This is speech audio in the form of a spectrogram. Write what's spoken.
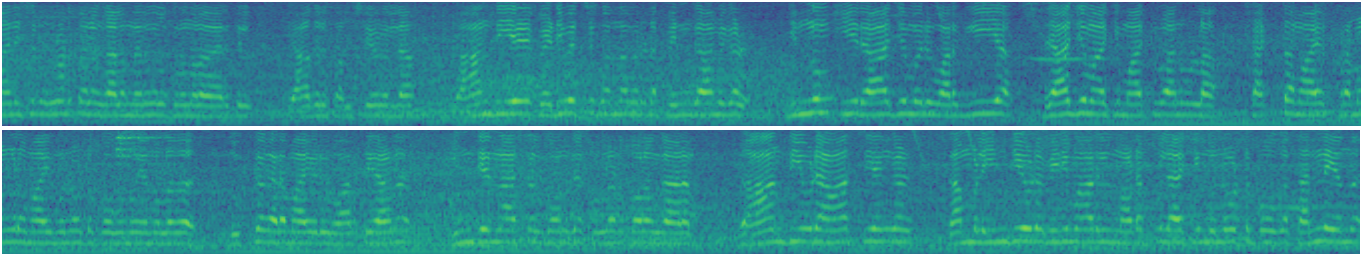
മനുഷ്യനുള്ളിടത്തോളം കാലം നിലനിൽക്കുമെന്നുള്ള കാര്യത്തിൽ യാതൊരു സംശയവുമില്ല. ഗാന്ധിയെ വെടിവെച്ച് കൊന്നവരുടെ പിൻഗാമികൾ ഇന്നും ഈ രാജ്യം ഒരു വർഗീയ രാജ്യമാക്കി മാറ്റുവാനുള്ള ശക്തമായ ശ്രമങ്ങളുമായി മുന്നോട്ട് പോകുന്നു എന്നുള്ളത് ദുഃഖകരമായ ഒരു വാർത്തയാണ്. ഇന്ത്യൻ നാഷണൽ കോൺഗ്രസ് ഉള്ളിടത്തോളം കാലം ഗാന്ധിയുടെ ആശയങ്ങൾ നമ്മൾ ഇന്ത്യയുടെ വിരിമാറിൽ നടപ്പിലാക്കി മുന്നോട്ട് പോവുക തന്നെയെന്ന്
